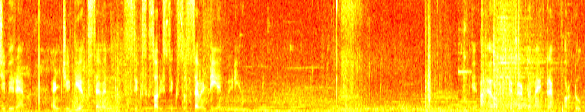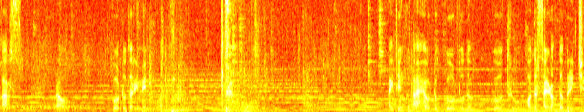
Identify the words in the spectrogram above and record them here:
GB RAM, and GTX 7 6 sorry 670 Nvidia. Okay, I have prepared the night trap for two cars. Now go to the remaining one. I think I have to go to the go through other side of the bridge.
